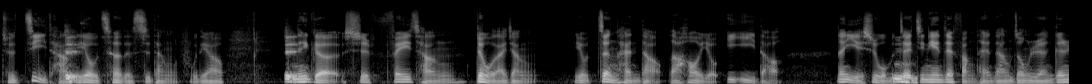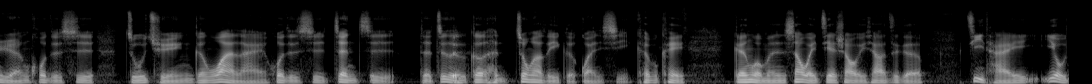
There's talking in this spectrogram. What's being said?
就是祭堂右侧的石板浮雕，那个是非常对我来讲。有震撼到，然后有意义到，那也是我们在今天在访谈当中，人跟人，或者是族群跟外来，或者是政治的这个很重要的一个关系，可不可以跟我们稍微介绍一下这个祭台右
